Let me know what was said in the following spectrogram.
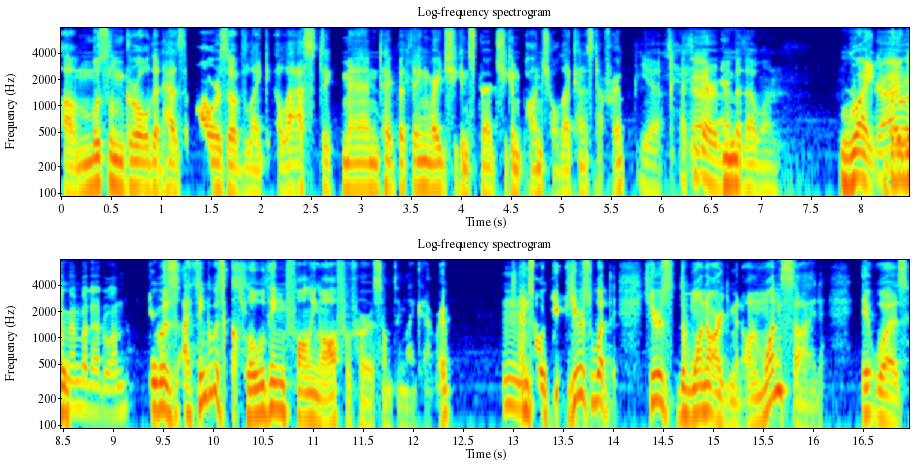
a Muslim girl that has the powers of like Elastic Man type of thing, right? She can stretch, she can punch, all that kind of stuff, right? Yeah, I think Yeah. I remember that one. Right. Yeah, but I it was- remember that one. it was i think it was clothing falling off of her or something like that right Mm. and so here's what here's the one argument on one side it was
